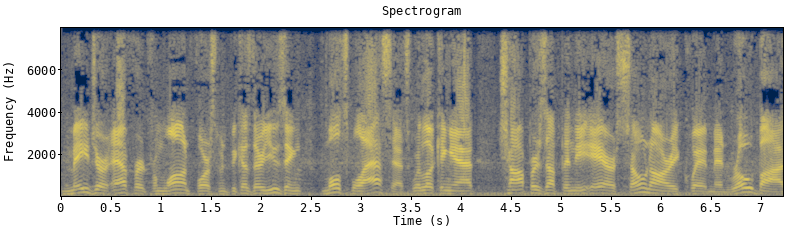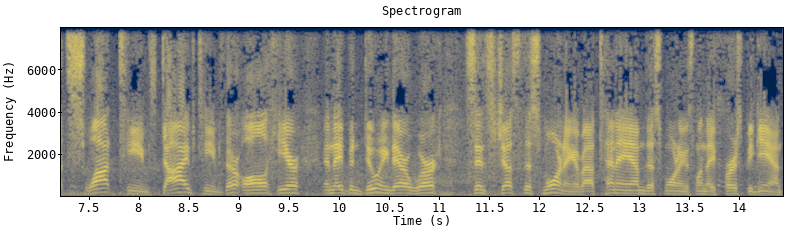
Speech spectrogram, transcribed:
major effort from law enforcement because they're using multiple assets. We're looking at choppers up in the air, sonar equipment, robots, SWAT teams, dive teams. They're all here and they've been doing their work since just this morning. About 10 a.m. this morning is when they first began.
